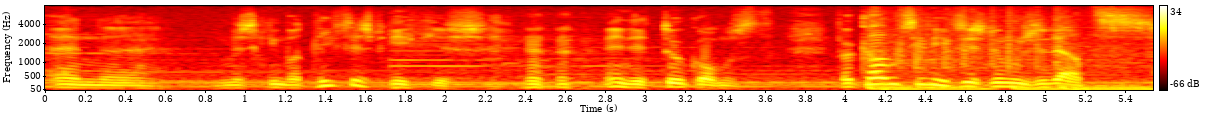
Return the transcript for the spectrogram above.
en eh, misschien wat liefdesbriefjes in de toekomst. Vakantieliefdes noemen ze dat.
